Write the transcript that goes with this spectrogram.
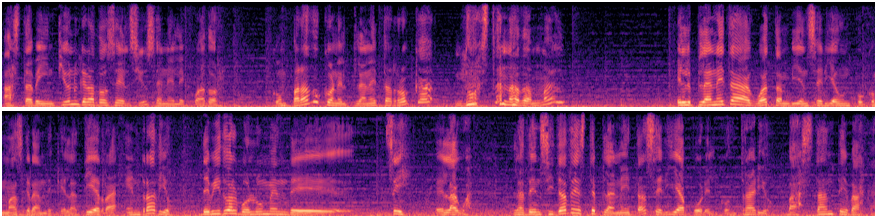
hasta 21 grados Celsius en el Ecuador. Comparado con el planeta Roca, no está nada mal. El planeta Agua también sería un poco más grande que la Tierra en radio, debido al volumen de... Sí, el agua. La densidad de este planeta sería, por el contrario, bastante baja.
